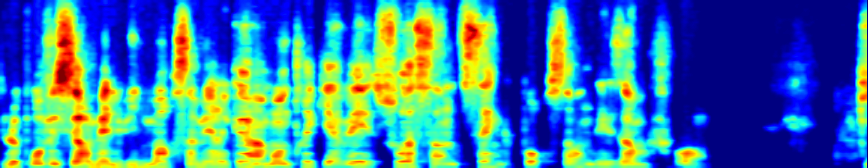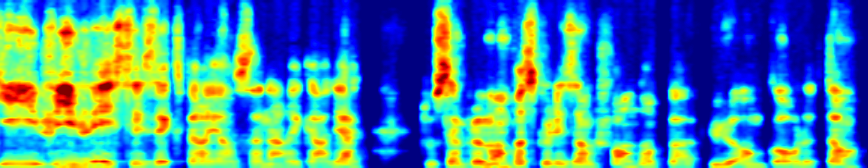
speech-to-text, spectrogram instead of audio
le professeur Melvin Morse, américain, a montré qu'il y avait 65% des enfants qui vivaient ces expériences en arrêt cardiaque, tout simplement parce que les enfants n'ont pas eu encore le temps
